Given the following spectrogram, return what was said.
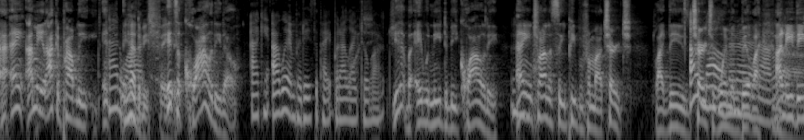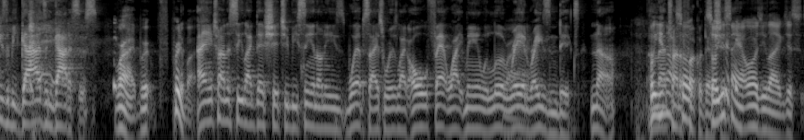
I ain't. I mean, I could probably. It, I'd It had to be watch. fake. it's a quality though. I can I wouldn't participate, but I like to watch. Yeah, but it would need to be quality. I ain't trying to see people from my church like these Oh, church no, women no, no, built no, like. no, I need these to be gods and goddesses. right, but pretty much. I ain't trying to see like that shit you be seeing on these websites where it's like old fat white men with little red raisin dicks. No, I'm Well, not you know, trying so, to fuck with that so shit. you're saying orgy like just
